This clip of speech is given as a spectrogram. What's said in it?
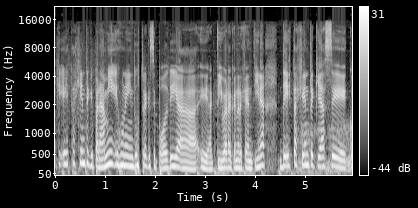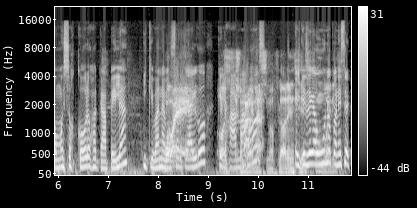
que esta gente que para mí es una industria que se podría eh, activar acá en Argentina, de esta gente que hace como esos coros a capela y que van a Bueno. algo, que Oh, los amamos. El que llega uno con ese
